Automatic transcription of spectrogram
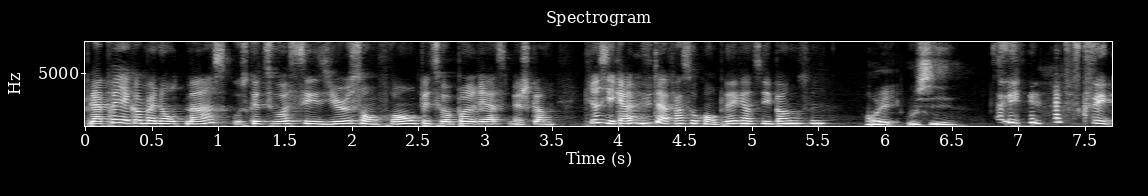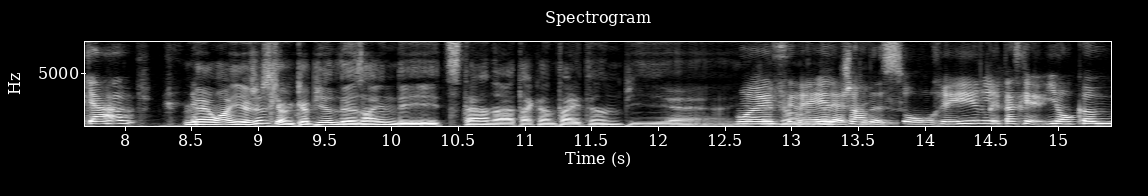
Puis après il y a comme un autre masque où ce que tu vois ses yeux, son front puis tu vois pas le reste. Mais je suis comme Chris, il a quand même vu ta face au complet quand tu y penses. là. Oui, aussi. Est-ce que c'est cave Mais ouais, il y a juste comme copié le design des titans dans Attack on Titan, puis. euh, Ouais, c'est vrai, le genre de sourire là, parce que ils ont comme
